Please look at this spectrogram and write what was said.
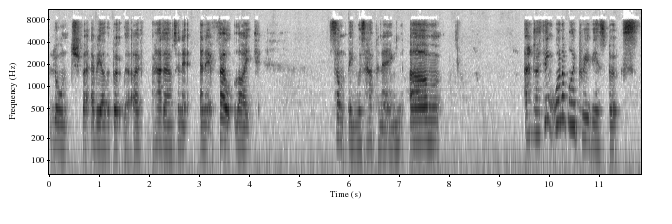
launch for every other book that I've had out, and it and it felt like something was happening. Um, and I think one of my previous books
